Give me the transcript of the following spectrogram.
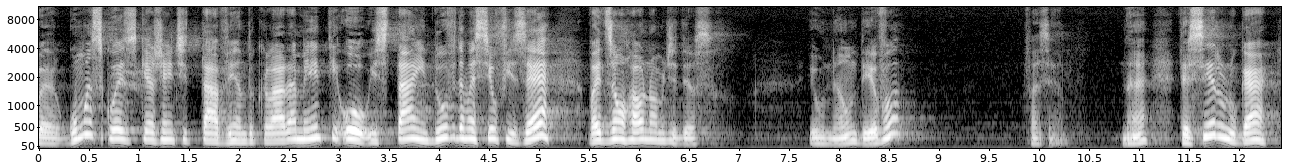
algumas coisas que a gente está vendo claramente, ou está em dúvida, mas se eu fizer, vai desonrar o nome de Deus. Eu não devo fazê-lo. Né? Terceiro lugar,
